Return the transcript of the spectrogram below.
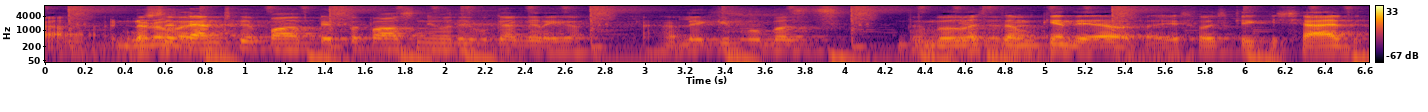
हाँ, उससे टेंथ के पा, पेपर पास नहीं हो रहे वो क्या करेगा? हाँ। लेकिन वो बस वो बस धमकियाँ दे रहा होता है ये सोच के कि शायद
